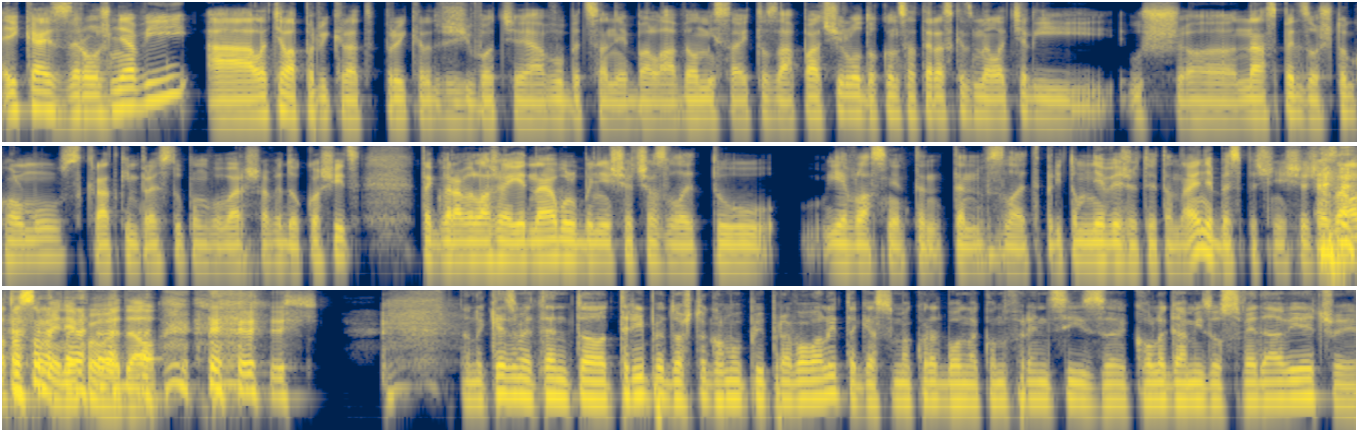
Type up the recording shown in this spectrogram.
Erika je z Rožňavy a letela prvýkrát, prvýkrát v živote a vôbec sa nebala. Veľmi sa jej to zapáčilo. Dokonca teraz, keď sme leteli už uh, naspäť zo Štokholmu s krátkým prestupom vo Varšave do Košic, tak vravela, že jedna najobľúbenejšia časť letu je vlastne ten, ten vzlet. Pritom nevie, že to je tá najnebezpečnejšia časť, ale to som jej nepovedal. No, keď sme tento trip do Štokholmu pripravovali, tak ja som akurát bol na konferencii s kolegami zo Svedavie, čo je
